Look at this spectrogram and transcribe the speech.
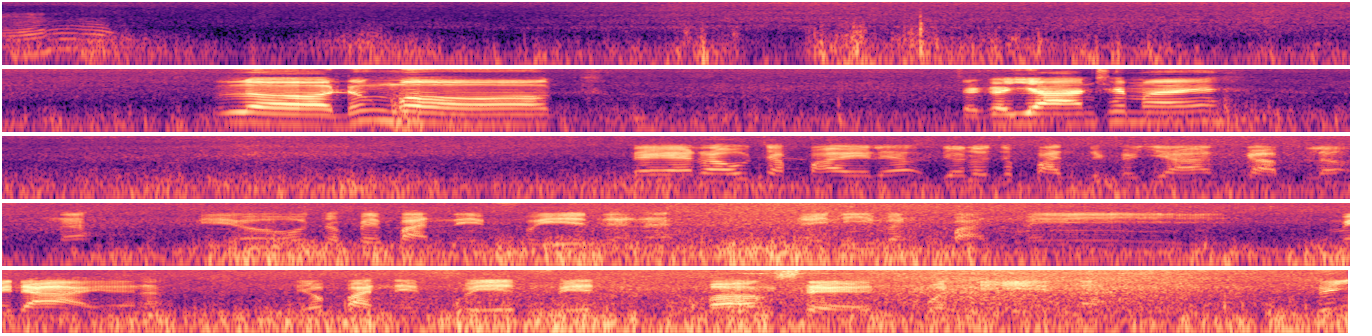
อ๋อ เหรอน้องหมอก จักรยานใช่ไหม แต่เราจะไปแล้ว เดี๋ยวเราจะปั่นจักรยานกลับแล้วนะ เดี๋ยวจะไปปั่นในเฟซนะนะ ในนี้มันปั่นไม่ไม่ได้นะ เดี๋ยวปั่นในเฟซเฟซบางแสนวันนี้นะเฮ้ย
